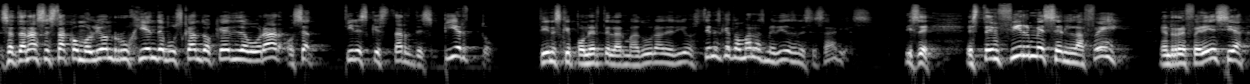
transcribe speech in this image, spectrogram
Satanás está como león rugiente buscando qué devorar. O sea, tienes que estar despierto. Tienes que ponerte la armadura de Dios. Tienes que tomar las medidas necesarias. Dice, estén firmes en la fe. En referencia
